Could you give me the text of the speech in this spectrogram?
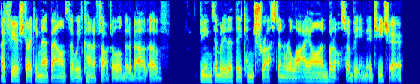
I fear striking that balance that we've kind of talked a little bit about of being somebody that they can trust and rely on, but also being their teacher.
